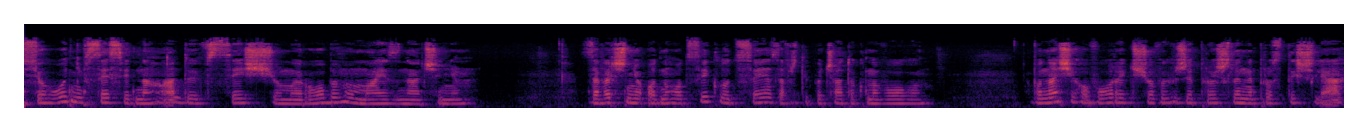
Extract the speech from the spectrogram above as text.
Сьогодні Всесвіт нагадує, все, що ми робимо, має значення. Завершення одного циклу це завжди початок нового. Вона ще говорить, що ви вже пройшли непростий шлях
